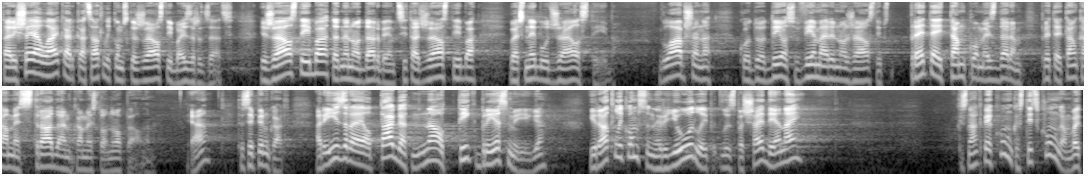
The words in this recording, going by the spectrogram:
Tā arī šajā laikā ir kāds atlikums, kas žēlastībā izredzēts. Ja žēlastībā, tad ne no darbiem. Citādi žēlastībā vairs nebūtu žēlastība. Glābšana, ko dod Dievs, vienmēr ir no žēlastības. Pretēji tam, ko mēs darām, pretēji tam, kā mēs strādājam, kā mēs to nopelnām. Ja? Tas ir pirmkārt. Arī Izraela tagad nav tik briesmīga. Ir atlikums un ir jūda līdz šai dienai, kas nāk pie kunga, kas tic kungam. Vai,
